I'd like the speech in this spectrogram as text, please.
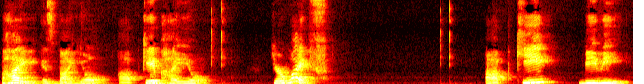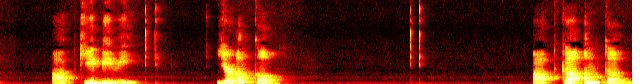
bhai is bhaiyon. Aapke bhaiyon. Your wife. Aapki bivi. Aapki bivi. Your uncle. Aapka uncle.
